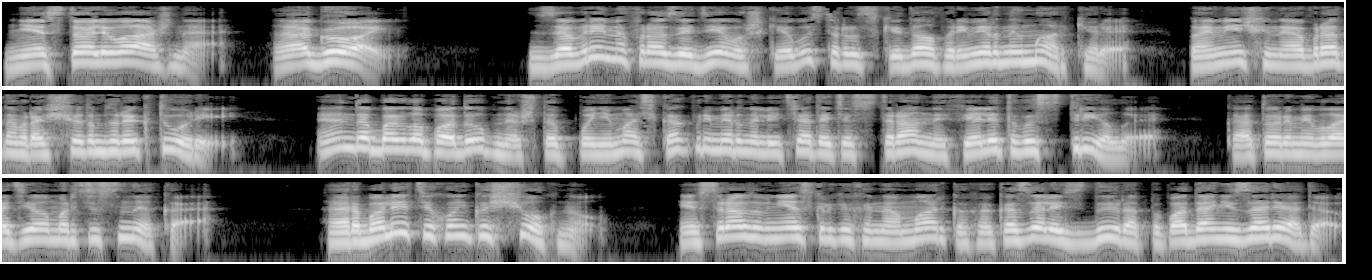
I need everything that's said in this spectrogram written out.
«Не столь важно! Огонь!» За время фразы девушки я быстро раскидал примерные маркеры, помеченные обратным расчетом траекторий. Энн добавила подобное, чтобы понимать, как примерно летят эти странные фиолетовые стрелы, которыми владела Мартиснека. Арбалет тихонько щелкнул, и сразу в нескольких иномарках оказались дыры от попаданий зарядов.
